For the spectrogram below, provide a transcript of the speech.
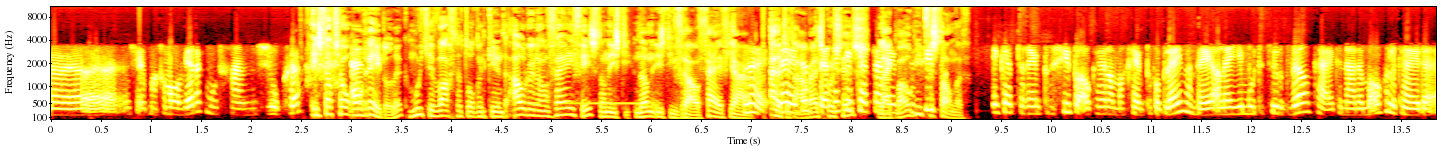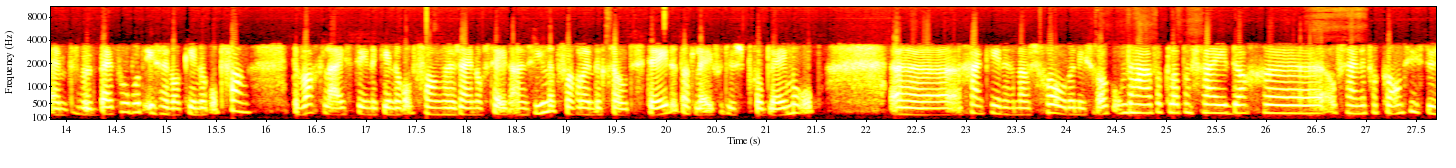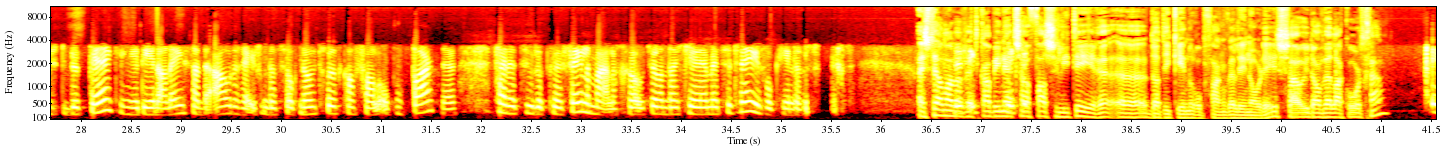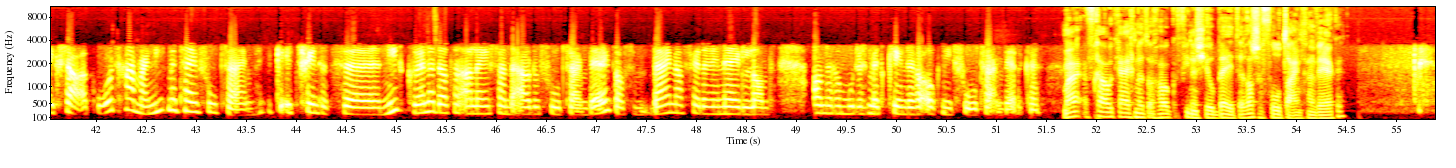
zeg maar gewoon werk moet gaan zoeken. Is dat zo onredelijk? Moet je wachten tot een kind ouder dan vijf is? Dan is die, dan is die vrouw vijf jaar nee, uit nee, het arbeidsproces. Lijkt me ook niet verstandig. Ik heb er in principe ook helemaal geen problemen mee. Alleen je moet natuurlijk wel kijken naar de mogelijkheden. En bijvoorbeeld is er wel kinderopvang. De wachtlijsten in de kinderopvang zijn nog steeds aanzienlijk. Vooral in de grote steden. Dat levert dus problemen op. Uh, gaan kinderen naar school, dan is er ook om de havenklap een vrije dag uh, of zijn er vakanties. Dus de beperkingen die een alleenstaande ouder heeft, omdat ze ook nooit terug kan vallen op een partner, zijn natuurlijk uh, vele malen groter dan dat je met z'n tweeën voor kinderen zegt. En stel nou dus dat het kabinet ik, zou faciliteren dat die kinderopvang wel in orde is. Zou u dan wel akkoord gaan? Ik zou akkoord gaan, maar niet meteen fulltime. Ik, ik vind het uh, niet kunnen dat een alleenstaande ouder fulltime werkt... als bijna verder in Nederland andere moeders met kinderen ook niet fulltime werken. Maar vrouwen krijgen het toch ook financieel beter als ze fulltime gaan werken?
